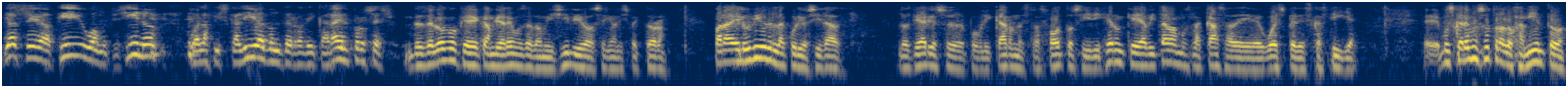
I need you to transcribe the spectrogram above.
ya sea aquí o a mi oficina o a la fiscalía donde radicará el proceso. Desde luego que cambiaremos de domicilio, señor inspector, para eludir la curiosidad. Los diarios eh, publicaron nuestras fotos y dijeron que habitábamos la casa de huéspedes Castilla. Eh, buscaremos otro alojamiento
